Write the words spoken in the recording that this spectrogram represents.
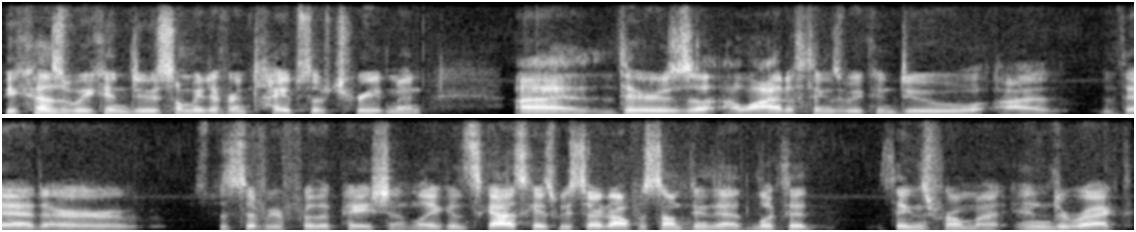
because we can do so many different types of treatment, uh, there's a, a lot of things we can do uh, that are specific for the patient. Like in Scott's case, we started off with something that looked at things from an indirect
